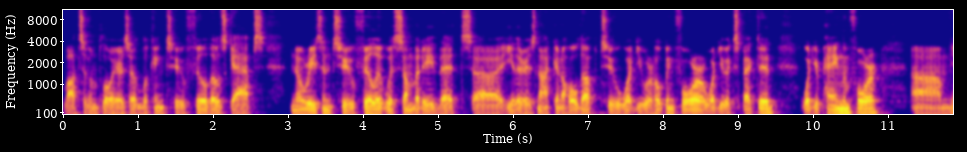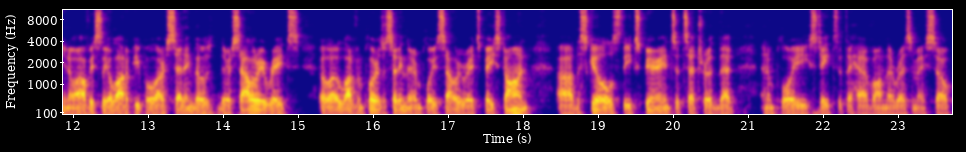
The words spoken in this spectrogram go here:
Lots of employers are looking to fill those gaps no reason to fill it with somebody that uh, either is not going to hold up to what you were hoping for or what you expected, what you're paying them for. Um, you know, obviously, a lot of people are setting those their salary rates. A lot of employers are setting their employees' salary rates based on uh, the skills, the experience, etc., that an employee states that they have on their resume. So,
